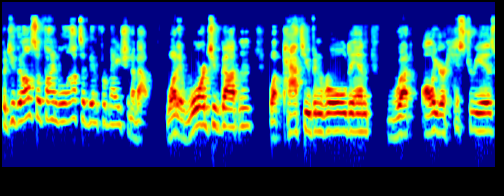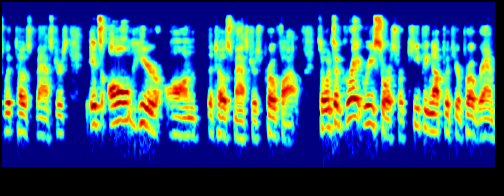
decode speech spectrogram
But you can also find lots of information about what awards you've gotten, what path you've enrolled in, what all your history is with Toastmasters. It's all here on the Toastmasters profile. So it's a great resource for keeping up with your program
